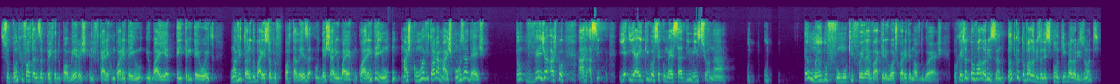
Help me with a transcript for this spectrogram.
supondo que o Fortaleza perca do Palmeiras, ele ficaria com 41 e o Bahia tem 38. Uma vitória do Bahia sobre o Fortaleza o deixaria o Bahia com 41, mas com uma vitória a mais, 11 a 10. Então, veja, assim, e, e aí que você começa a dimensionar o, o, tamanho do fumo que foi levar aquele gol aos 49 do Goiás. Porque se eu estou valorizando, tanto que eu estou valorizando esse pontinho em Belo Horizonte,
